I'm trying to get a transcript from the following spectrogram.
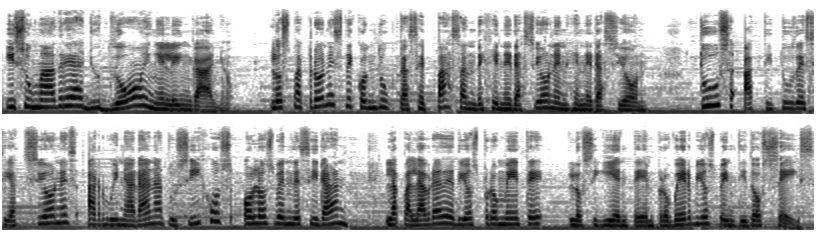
Y su madre ayudó en el engaño. Los patrones de conducta se pasan de generación en generación. Tus actitudes y acciones arruinarán a tus hijos o los bendecirán. La palabra de Dios promete lo siguiente en Proverbios 22.6.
